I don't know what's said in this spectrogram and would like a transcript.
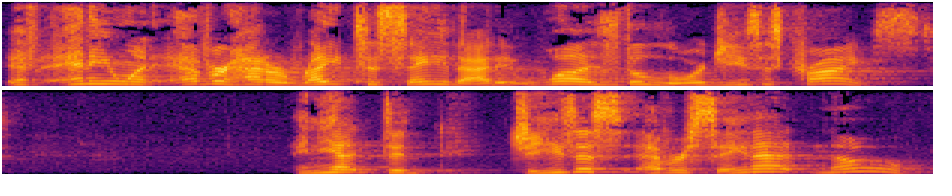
If anyone ever had a right to say that, it was the Lord Jesus Christ. And yet, did Jesus ever say that? No.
